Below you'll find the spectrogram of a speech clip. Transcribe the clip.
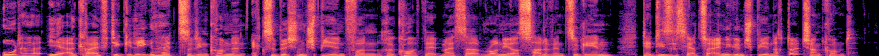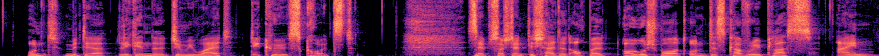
Oder ihr ergreift die Gelegenheit, zu den kommenden Exhibition-Spielen von Rekordweltmeister Ronnie O'Sullivan zu gehen, der dieses Jahr zu einigen Spielen nach Deutschland kommt und mit der Legende Jimmy White die Kös kreuzt. Selbstverständlich schaltet auch bei Eurosport und Discovery Plus ein,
